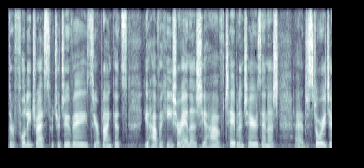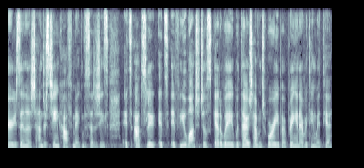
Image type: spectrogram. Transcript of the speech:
They're fully dressed with your duvets, your blankets. You have a heater in it. You have table and chairs in it. Uh, there's storage areas in it, and there's tea and coffee making facilities. It's absolute. It's if you want to just get away without having to worry about bringing everything with you,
